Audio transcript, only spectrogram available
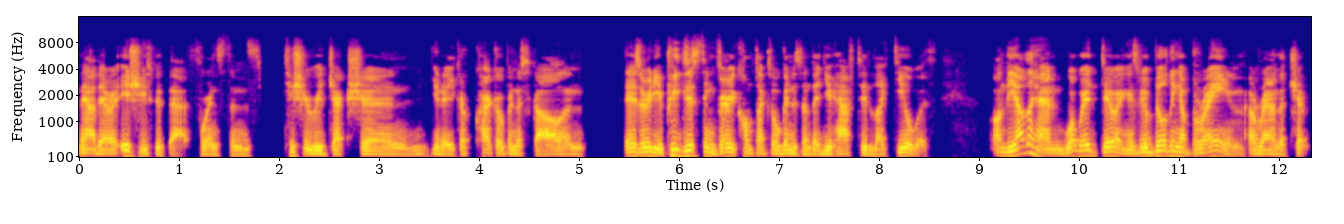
Now, there are issues with that. For instance, tissue rejection, you know, you could crack open a skull and there's already a pre-existing very complex organism that you have to like deal with. On the other hand, what we're doing is we're building a brain around the chip.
